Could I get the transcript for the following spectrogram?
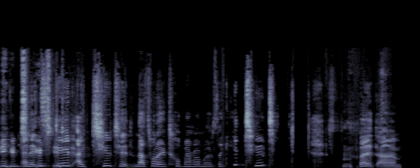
and it stayed. I tooted, and that's what I told my mom. I was like, "I tooted," but um,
